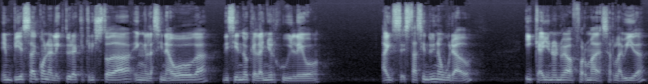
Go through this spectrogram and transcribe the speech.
empieza con la lectura que Cristo da en la sinagoga, diciendo que el año del jubileo está siendo inaugurado y que hay una nueva forma de hacer la vida,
